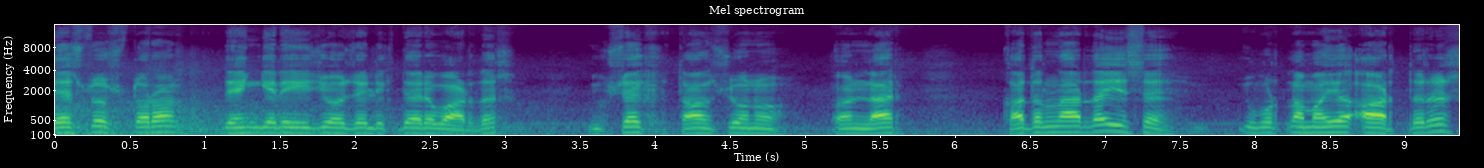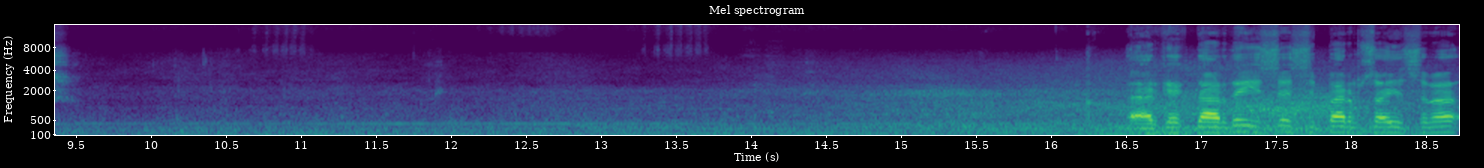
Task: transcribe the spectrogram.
Testosteron dengeleyici özellikleri vardır. Yüksek tansiyonu önler. Kadınlarda ise yumurtlamayı arttırır. Erkeklerde ise sperm sayısına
